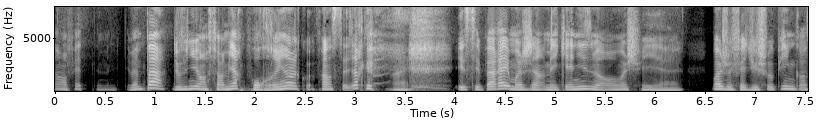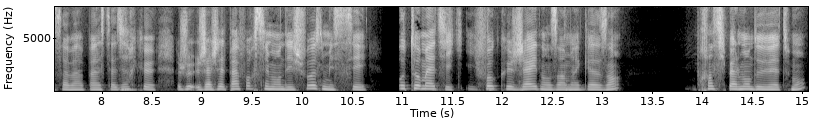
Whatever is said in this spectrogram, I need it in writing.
en fait, t'es même pas devenue infirmière pour rien, quoi. Enfin, c'est-à-dire que. et c'est pareil, moi, j'ai un mécanisme. moi, je suis, euh, moi, je fais du shopping quand ça va pas. C'est-à-dire que je j'achète pas forcément des choses, mais c'est automatique. Il faut que j'aille dans un magasin, principalement de vêtements,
